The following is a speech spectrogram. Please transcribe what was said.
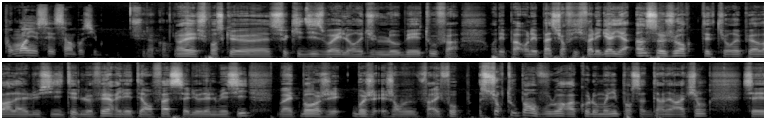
Pour moi, c'est impossible. Je suis d'accord. Ouais, je pense que ceux qui disent ouais, il aurait dû le lober et tout, enfin, on n'est pas, on n'est pas sur FIFA les gars. Il y a un seul joueur peut-être qui aurait pu avoir la lucidité de le faire. Il était en face, c'est Lionel Messi. Honnêtement, j'ai, moi, genre, enfin, il faut surtout pas en vouloir à Colomani pour cette dernière action. C'est,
